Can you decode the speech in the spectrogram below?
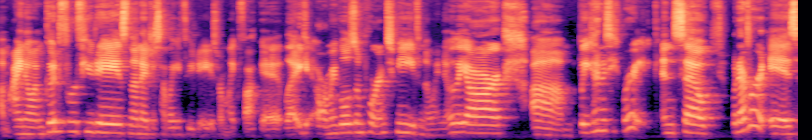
Um, i know i'm good for a few days and then i just have like a few days where i'm like fuck it. Like are my goals important to me even though i know they are? Um, but you kind of take a break. And so whatever it is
